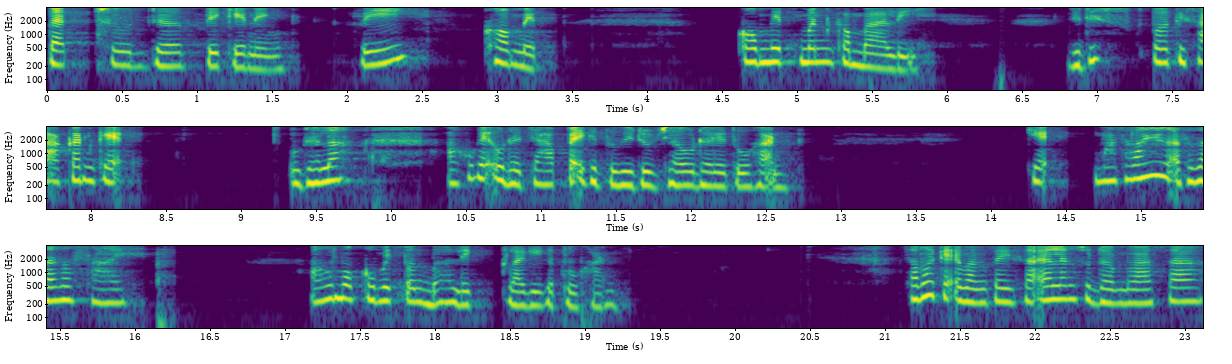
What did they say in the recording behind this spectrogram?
back to the beginning. Recommit. Komitmen kembali jadi seperti seakan kayak udahlah aku kayak udah capek gitu hidup jauh dari Tuhan. Masalahnya nggak selesai-selesai. Aku mau komitmen balik lagi ke Tuhan. Sama kayak bangsa Israel yang sudah merasa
